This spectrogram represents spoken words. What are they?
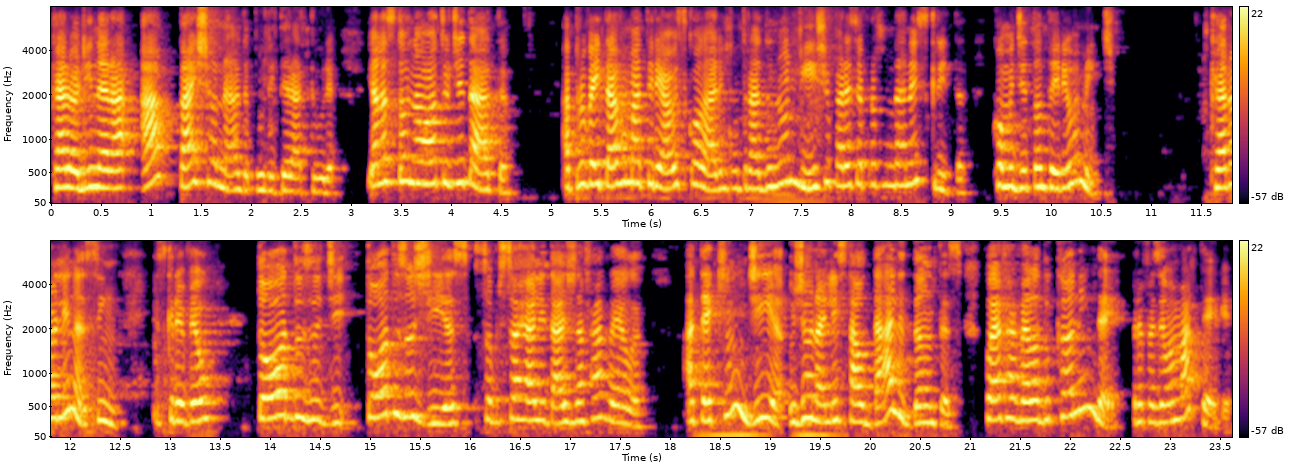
Carolina era apaixonada por literatura e ela se tornou autodidata. Aproveitava o material escolar encontrado no lixo para se aprofundar na escrita, como dito anteriormente. Carolina, sim, escreveu todos, todos os dias sobre sua realidade na favela. Até que um dia o jornalista Aldalho Dantas foi à favela do Canindé para fazer uma matéria.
